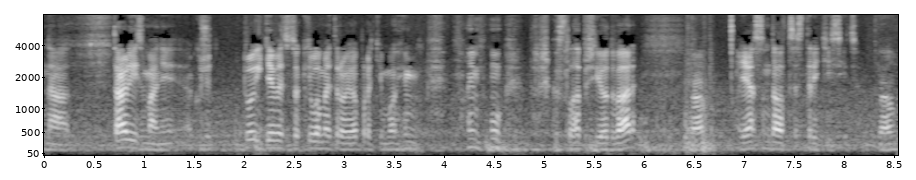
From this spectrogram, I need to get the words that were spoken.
na Talismane, akože tvojich 900 km je oproti môjim, môjmu trošku slabší odvar, No, ja som dal cez 3000, no.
